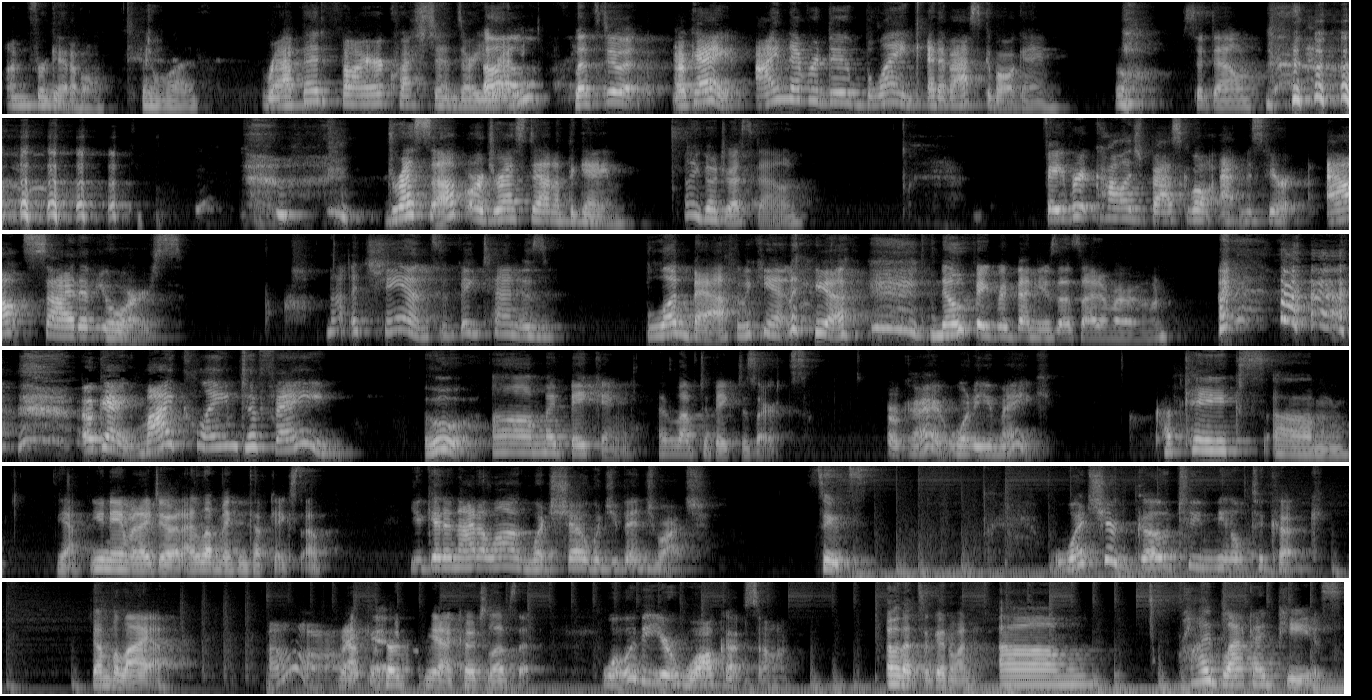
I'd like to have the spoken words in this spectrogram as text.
unforgettable. It was. Rapid fire questions. Are you ready? Oh, let's do it. Okay, I never do blank at a basketball game. Oh, sit down. Dress up or dress down at the game? I go dress down. Favorite college basketball atmosphere outside of yours? Not a chance. The Big Ten is bloodbath. We can't. Yeah, no favorite venues outside of our own. okay, my claim to fame. Ooh, um, my baking. I love to bake desserts, Okay, what do you make? cupcakes. Um, yeah, you name it, I do it. I love making cupcakes though. You get a night alone. What show would you binge watch? Suits, What's your go-to meal to cook? jambalaya. Oh, I Yeah, like it. coach, yeah, coach loves it. What would be your walk-up song? Oh, that's a good one. Um, probably black eyed peas.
